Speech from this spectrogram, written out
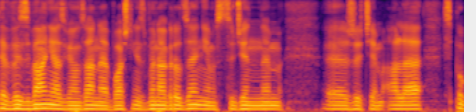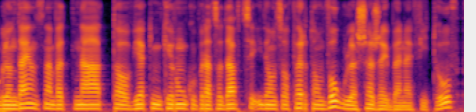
te wyzwania związane właśnie z wynagrodzeniem, z codziennym e, życiem, ale spoglądając nawet na to, w jakim kierunku pracodawcy idą z ofertą w ogóle szerzej benefitów,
